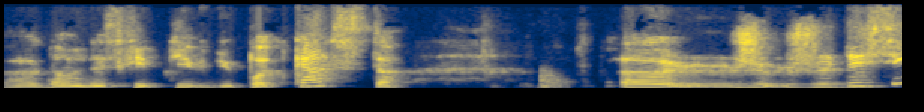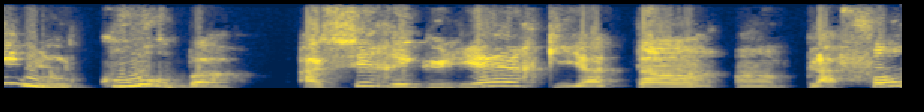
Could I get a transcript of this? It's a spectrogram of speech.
euh, dans le descriptif du podcast. Je, je, dessine une courbe assez régulière qui atteint un plafond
